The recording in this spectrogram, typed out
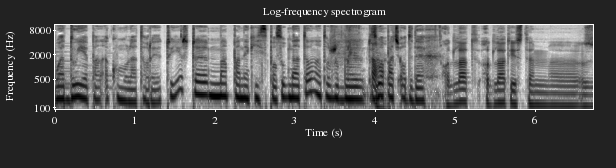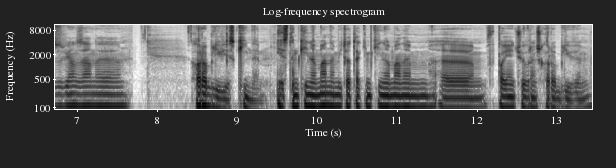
ładuje pan akumulatory. Czy jeszcze ma pan jakiś sposób na to, na to, żeby tak. złapać oddech? Od lat, od lat jestem e, związany chorobliwie z kinem. Jestem kinomanem i to takim kinomanem e, w pojęciu wręcz chorobliwym.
